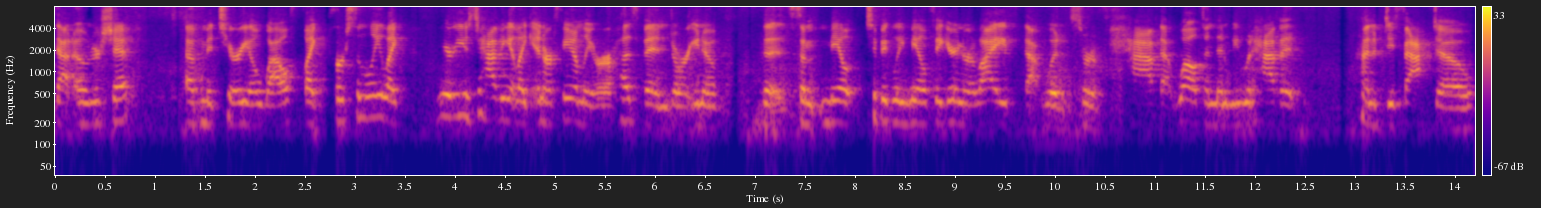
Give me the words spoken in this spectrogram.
that ownership of material wealth like personally like we're used to having it like in our family or our husband or you know the some male typically male figure in our life that would sort of have that wealth and then we would have it kind of de facto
